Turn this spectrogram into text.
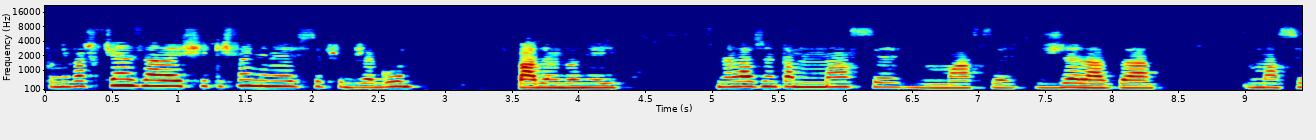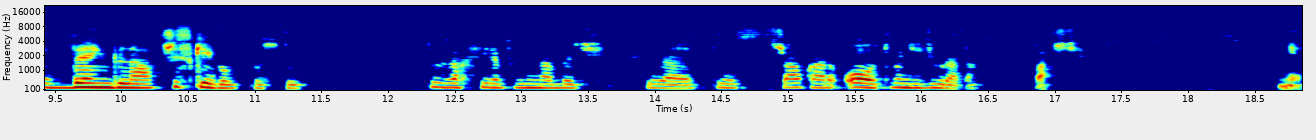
ponieważ chciałem znaleźć jakieś fajne miejsce przy brzegu. Wpadłem do niej. Znalazłem tam masę, masę żelaza, masę węgla, wszystkiego po prostu. Tu za chwilę powinna być. Chwilę, tu jest strzałka. O, tu będzie dziura tam. Patrzcie. Nie,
